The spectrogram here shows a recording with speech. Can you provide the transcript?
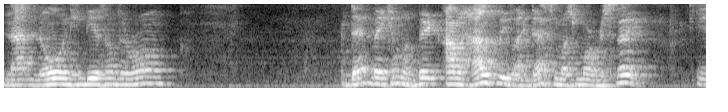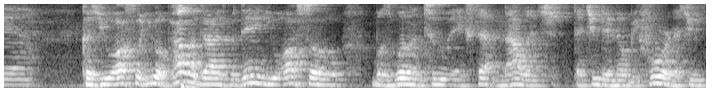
not knowing he did something wrong, that make him a big. I mean, honestly, like that's much more respect yeah, because you also you apologize, but then you also was willing to accept knowledge that you didn't know before that you,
